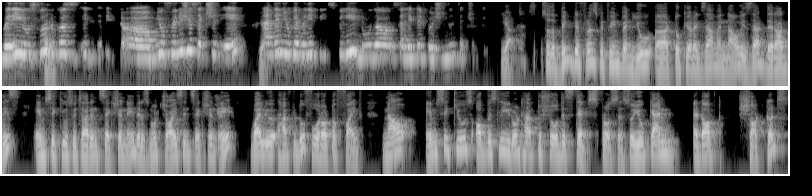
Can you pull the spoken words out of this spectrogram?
very useful Correct. because it, it uh, you finish your section A yeah. and then you can very peacefully do the selected questions in section B. Yeah. So the big difference between when you uh, took your exam and now is that there are these MCQs which are in section A. There is no choice in section A, while you have to do four out of five. Now, MCQs, obviously, you don't have to show the steps process. So you can adopt shortcuts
